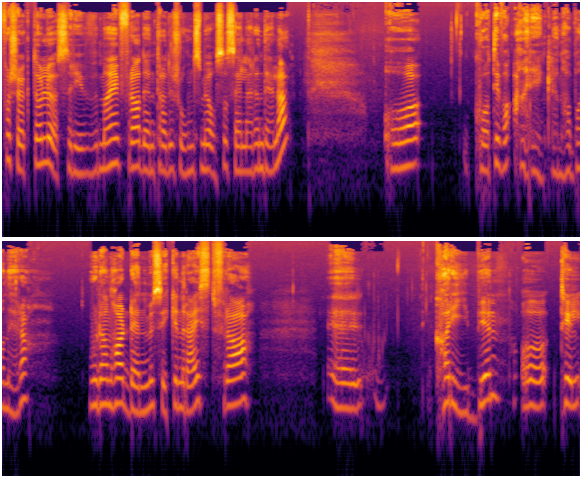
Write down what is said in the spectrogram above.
forsøkt å løsrive meg fra den tradisjonen som jeg også selv er en del av, og gå til hva er egentlig en habanera? Hvordan har den musikken reist fra eh, Karibien og til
